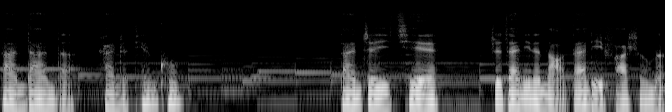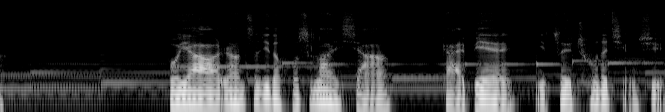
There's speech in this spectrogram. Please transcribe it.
淡淡的看着天空。但这一切，只在你的脑袋里发生呢。不要让自己的胡思乱想，改变你最初的情绪。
